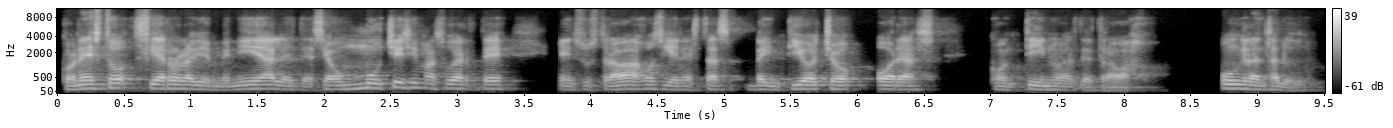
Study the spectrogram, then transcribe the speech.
Con esto cierro la bienvenida, les deseo muchísima suerte en sus trabajos y en estas 28 horas continuas de trabajo. Un gran saludo.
